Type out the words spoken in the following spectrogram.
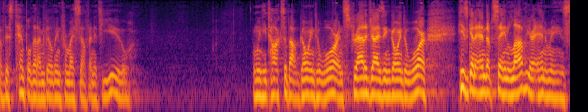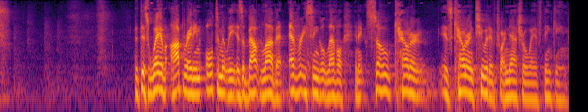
of this temple that I'm building for myself, and it's you. And when he talks about going to war and strategizing going to war, he's going to end up saying, love your enemies. That this way of operating ultimately is about love at every single level, and it so counter, is counterintuitive to our natural way of thinking.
